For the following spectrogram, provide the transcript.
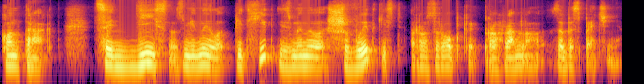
контракт. Це дійсно змінило підхід і змінило швидкість розробки програмного забезпечення.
